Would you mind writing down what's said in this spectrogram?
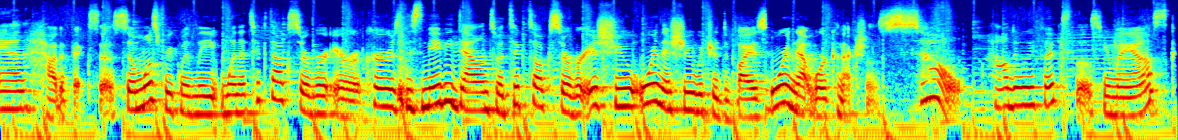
and how to fix this. So most frequently, when a TikTok server error occurs, this may be down to a TikTok server issue or an issue with your device or network connections. So how do we fix this, you may ask?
